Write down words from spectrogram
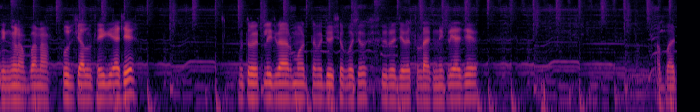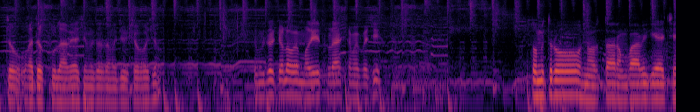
રીંગણ આપવાના ફૂલ ચાલુ થઈ ગયા છે. મિત્રો, એટલી જ વારમાં તમે જોઈ શકો છો. સૂરજ હવે થોડાક નીકળ્યા છે. આ બાજુ તો વાદળ ફૂલ આવ્યા છે મિત્રો, તમે જોઈ શકો છો. તો મિત્રો ચલો હવે મળીએ થોડા સમય પછી. તો મિત્રો નોરતા રમવા આવી ગયા છે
